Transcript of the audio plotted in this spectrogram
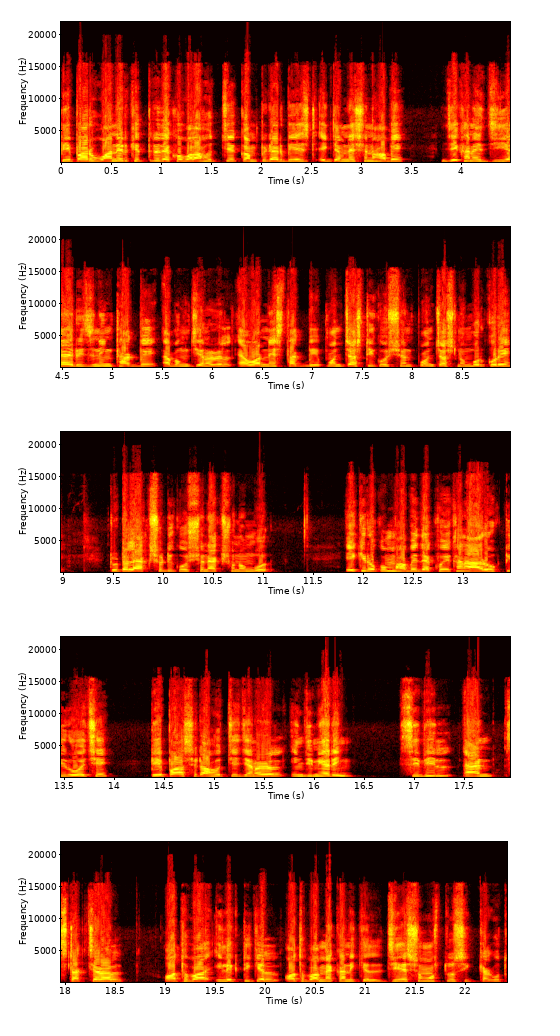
পেপার ওয়ানের ক্ষেত্রে দেখো বলা হচ্ছে কম্পিউটার বেসড এক্সামিনেশন হবে। যেখানে জিআই রিজনিং থাকবে এবং জেনারেল অ্যাওয়ারনেস থাকবে। পঞ্চাশটি কোশ্চেন পঞ্চাশ নম্বর করে। টোটাল একশোটি কোশ্চেন একশো নম্বর। একই রকমভাবে দেখো, এখানে আরও একটি রয়েছে। পেপার সেটা হচ্ছে general engineering civil and structural অথবা ইলেকট্রিক্যাল অথবা মেকানিক্যাল যে সমস্ত শিক্ষাগত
